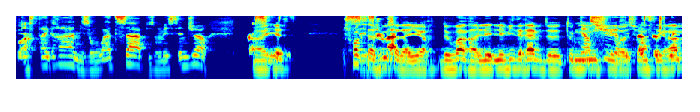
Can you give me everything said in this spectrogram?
ils ont Instagram, ils ont WhatsApp, ils ont Messenger. je crois que ça joue ça d'ailleurs, de voir euh, les, les, vies de rêve de tout le monde sur, euh, sur Instagram,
